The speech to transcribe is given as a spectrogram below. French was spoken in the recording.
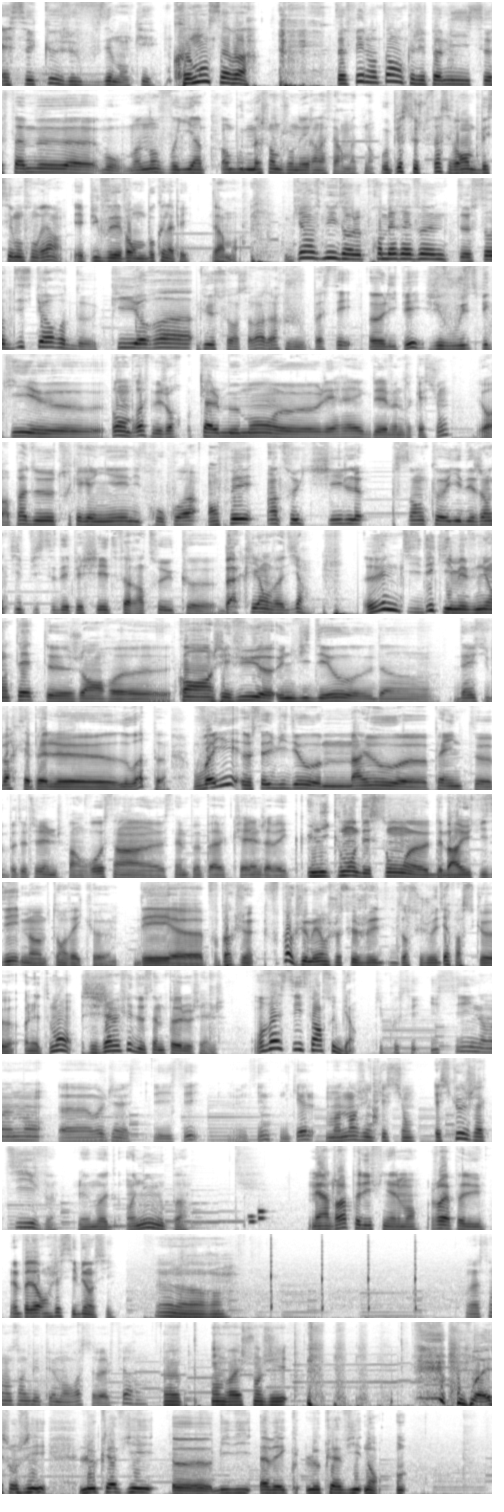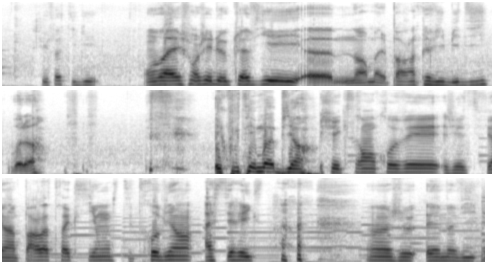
est-ce que je vous ai manqué? Comment ça va? Ça fait longtemps que j'ai pas mis ce fameux... euh, Bon, maintenant vous voyez un, bout de ma chambre, j'en ai rien à faire maintenant. Au pire, ce que je peux faire, c'est vraiment baisser mon fond vert. Et puis que vous allez voir mon beau canapé derrière moi. Bienvenue dans le premier event sur Discord qui aura lieu sur un serveur. D'ailleurs que je vais vous passer euh, l'IP. Je vais vous expliquer, euh, pas en bref, mais genre calmement les règles de l'event en question. Il y aura pas de trucs à gagner, ni trop quoi. On fait un truc chill sans qu'il y ait des gens qui puissent se dépêcher de faire un truc euh, bâclé, on va dire. J'avais une petite idée qui m'est venue en tête, euh, genre euh, quand j'ai vu une vidéo d'un d'un youtubeur qui s'appelle Luap. Vous voyez cette vidéo Mario Paint Battle Challenge? Enfin en gros c'est un euh, Sample Pack Challenge avec uniquement des sons de Mario utilisés, mais en même temps avec des. faut pas que je faut pas que je mélange dans ce que je veux, dans ce que je veux dire parce que honnêtement j'ai jamais fait de Sample Challenge. On va essayer de faire un truc bien. Du coup, c'est ici, normalement. Euh, ouais, je mettre. Il est ici. Médecine, nickel. Maintenant, j'ai une question. Est-ce que j'active le mode en ligne ou pas? Merde, j'aurais pas dû finalement. J'aurais pas dû. Même pas déranger, c'est bien aussi. Alors. Ouais, 125 BPM, en vrai, ça va le faire. hein. Hop, on va échanger. on va échanger le clavier euh, MIDI avec le clavier. Non, on- je suis fatigué. On va échanger le clavier euh, normal par un clavier MIDI, voilà. Écoutez-moi bien. Je suis extrêmement crevé, j'ai fait un par d'attraction, c'était trop bien. Astérix, un jeu aime ma vie.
